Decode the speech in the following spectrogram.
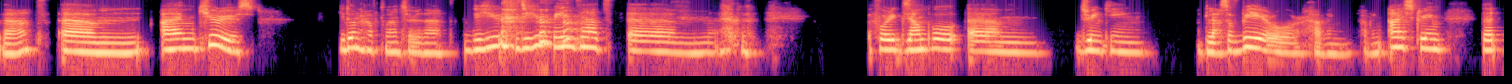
that. Um, I'm curious. You don't have to answer that. Do you do you mean that, um, for example, um, drinking a glass of beer or having having ice cream that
